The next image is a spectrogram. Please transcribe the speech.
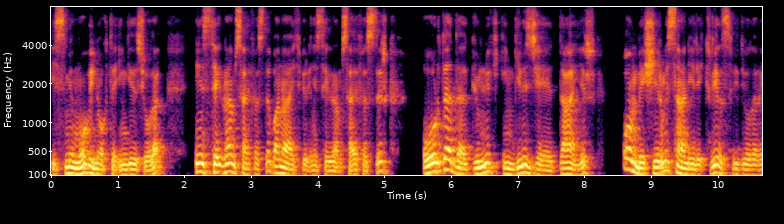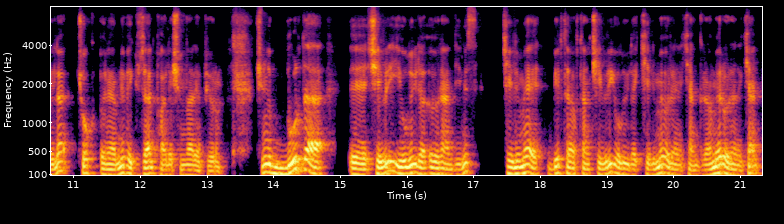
ismi mobil.ingilizce olan Instagram sayfası da bana ait bir Instagram sayfasıdır. Orada da günlük İngilizceye dair 15-20 saniyelik Reels videolarıyla çok önemli ve güzel paylaşımlar yapıyorum. Şimdi burada e, çeviri yoluyla öğrendiğiniz kelime bir taraftan çeviri yoluyla kelime öğrenirken, gramer öğrenirken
